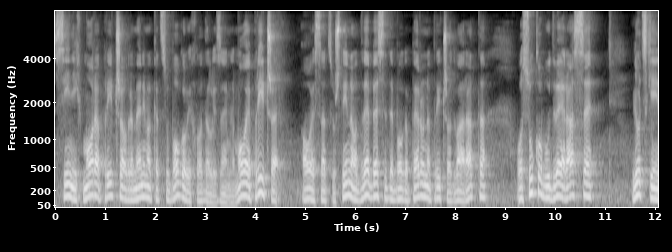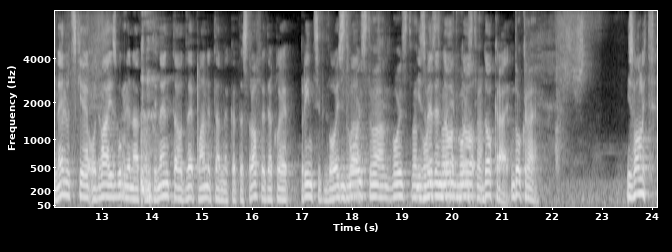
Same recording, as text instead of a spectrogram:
sinjih mora, priča o vremenima kad su bogovi hodali zemljom. Ovo je priča, ovo je sad suština, o dve besede boga Peruna, priča o dva rata, o sukobu dve rase, ljudske i neljudske, o dva izgubljena kontinenta, o dve planetarne katastrofe, dakle, princip dvojstva, Dvojstva, dvojstva, izveden dvojstva do, i dvojstva. do, do kraja. Do kraja. Izvolite.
